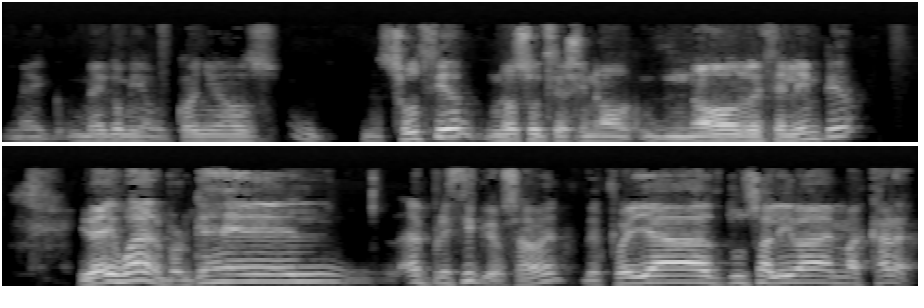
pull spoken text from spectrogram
me, me he comido coños sucios, no sucios, sino no recién limpios. Y da igual, porque es el, al principio, ¿sabes? Después ya tu saliva es más cara,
